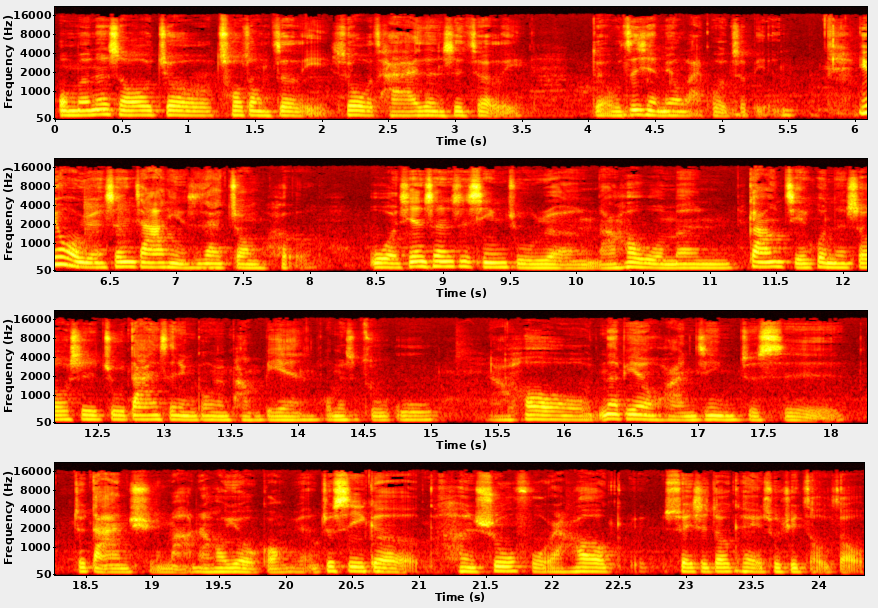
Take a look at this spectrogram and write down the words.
我们那时候就抽中这里，所以我才认识这里。对，我之前没有来过这边，因为我原生家庭是在中和。我先生是新竹人，然后我们刚结婚的时候是住大安森林公园旁边，我们是租屋，然后那边的环境就是就大安区嘛，然后又有公园，就是一个很舒服，然后随时都可以出去走走，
